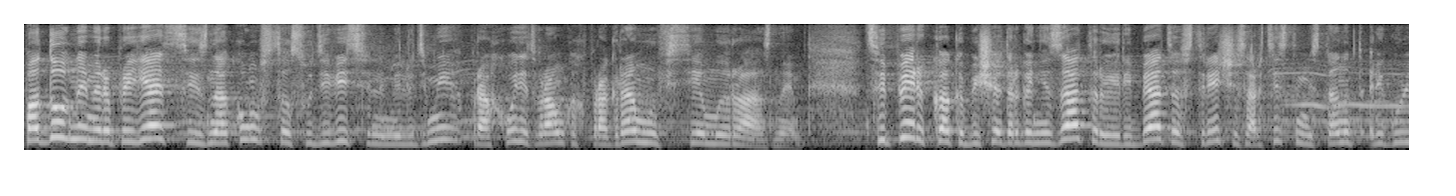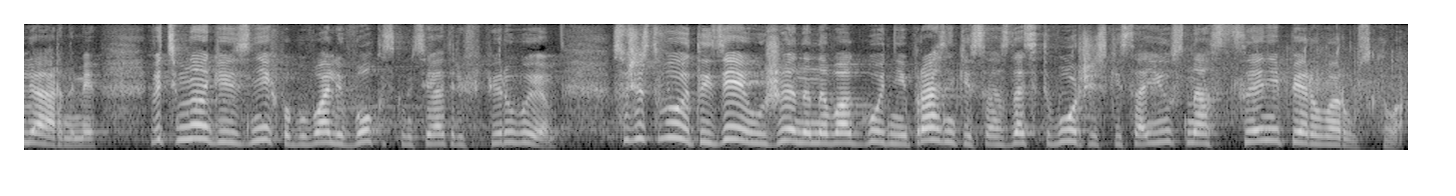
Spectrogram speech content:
Подобные мероприятия и знакомства с удивительными людьми проходят в рамках программы «Все мы разные». Теперь, как обещают организаторы и ребята, встречи с артистами станут регулярными. Ведь многие из них побывали в Волковском театре впервые. Существует идея уже на новогодние праздники создать творческий союз на сцене Первого Русского.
